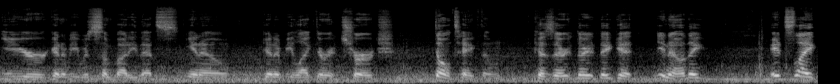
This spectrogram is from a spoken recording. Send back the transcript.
you're to be with somebody that's you know to be like they're at church don't take them because they're, they're they get you know they it's like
